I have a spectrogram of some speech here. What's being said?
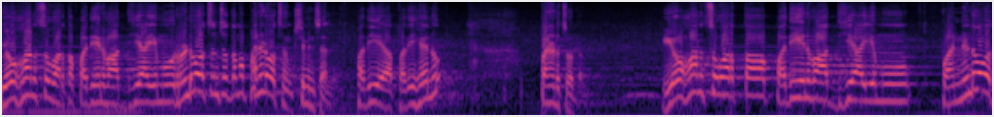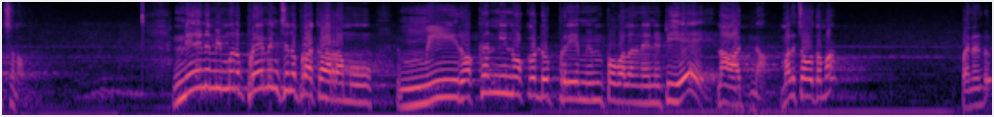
యోహాను వార్త పదిహేనవ అధ్యాయము. రెండవ వచనం చూద్దామా? పన్నెండు వచనం క్షమించాలి. పది పదిహేను పన్నెండు చూద్దాం. యోహాను వార్త పదిహేనవ అధ్యాయము పన్నెండవ వచనం. నేను మిమ్మల్ని ప్రేమించిన ప్రకారము మీరొకరినొకడు ప్రేమింపవలనటియే నా ఆజ్ఞ. మళ్ళీ చదువుతామా? పన్నెండు.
